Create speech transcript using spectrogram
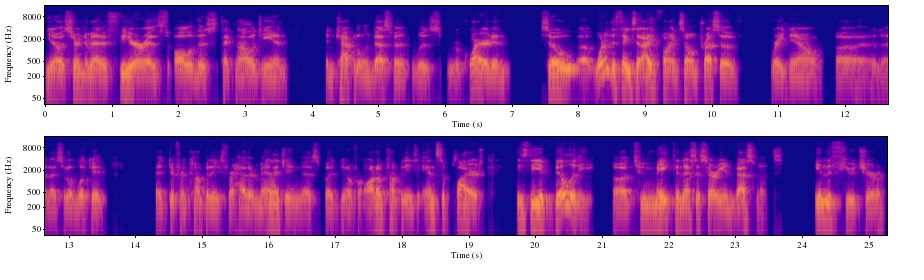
you know, a certain amount of fear as all of this technology and and capital investment was required. And so, uh, one of the things that I find so impressive right now, uh, and, and I sort of look at at different companies for how they're managing this, but you know, for auto companies and suppliers, is the ability uh, to make the necessary investments in the future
